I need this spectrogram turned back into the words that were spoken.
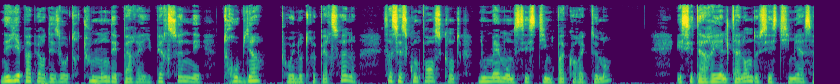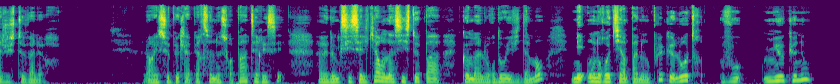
N'ayez pas peur des autres, tout le monde est pareil, personne n'est trop bien pour une autre personne, ça c'est ce qu'on pense quand nous-mêmes on ne s'estime pas correctement, et c'est un réel talent de s'estimer à sa juste valeur. Alors il se peut que la personne ne soit pas intéressée, euh, donc si c'est le cas, on n'insiste pas comme un lourdeau évidemment, mais on ne retient pas non plus que l'autre vaut mieux que nous,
